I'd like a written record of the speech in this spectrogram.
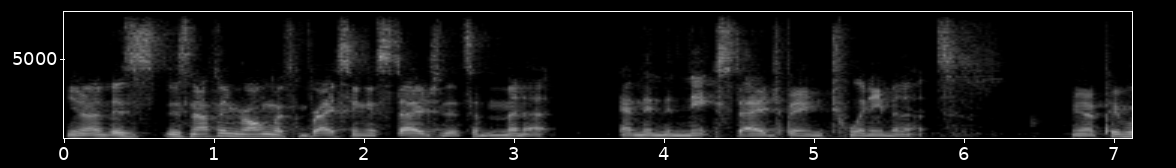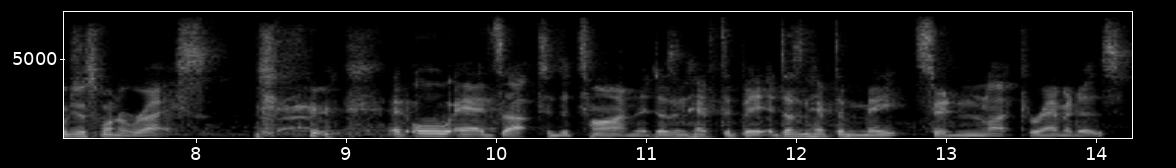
you know, there's there's nothing wrong with racing a stage that's a minute and then the next stage being 20 minutes. You know, people just want to race. it all adds up to the time. It doesn't have to be. It doesn't have to meet certain like parameters.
